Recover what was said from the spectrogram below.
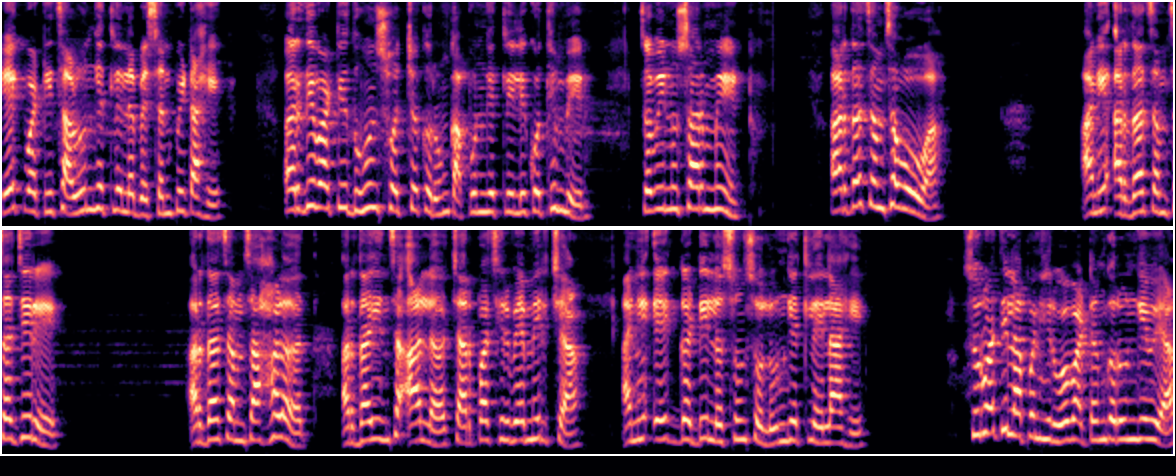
एक वाटी चाळून घेतलेलं बेसनपीठ आहे. अर्धी वाटी धुवून स्वच्छ करून कापून घेतलेली कोथिंबीर. चवीनुसार मीठ. अर्धा चमचा ओवा. आणि अर्धा चमचा जिरे अर्धा चमचा हळद अर्धा इंच आलं चार पाच हिरव्या मिरच्या आणि एक गड्डी लसूण सोलून घेतलेला आहे. सुरुवातीला आपण हिरवं वाटण करून घेऊया.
